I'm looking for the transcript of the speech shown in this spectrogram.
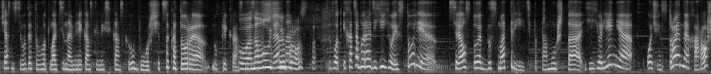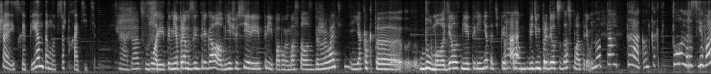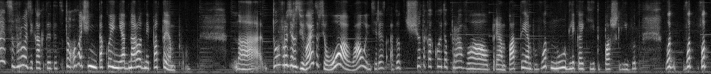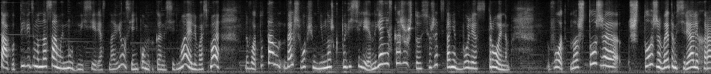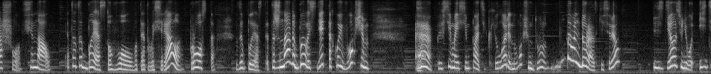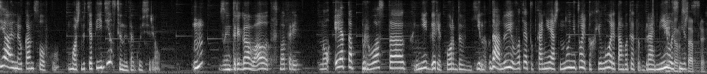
частности, вот эта вот латиноамериканская мексиканская уборщица, которая, ну, прекрасна. О, она лучшая просто. Вот, и хотя бы ради ее истории сериал стоит досмотреть, потому что ее линия очень стройная, хорошая, и с хэппи-эндом, и все, что хотите. А, да, слушай, вот. ты меня прям заинтриговал. Мне еще серии 3, по-моему, осталось доживать. И я как-то думала, делать мне это или нет, а теперь а... прям, видимо, придется досматривать. Ну там так, он как-то то он развивается вроде как-то, он очень такой неоднородный по темпу а, то вроде развивается все, о, вау, интересно, а тут что-то какой-то провал прям по темпу, вот нудли какие-то пошли, вот, вот, вот, вот так вот. Ты, видимо, на самой нудной серии остановилась, я не помню, какая она, седьмая или восьмая, вот, ну там дальше, в общем, немножко повеселее. Но я не скажу, что сюжет станет более стройным. Вот, но что же, что же в этом сериале хорошо? Финал. Это the best of all вот этого сериала, просто – the best. Это же надо было снять такой, в общем, при всей моей симпатии к Хью Лори, ну, в общем, ду- ну, довольно дурацкий сериал, и сделать у него идеальную концовку. Может быть, это единственный такой сериал. М? Заинтриговала ты, смотри. Ну, это просто книга рекордов Гиннесса. Да, ну и вот этот, конечно, ну не только Хью Лори, там вот этот громила. Итан Сапли.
